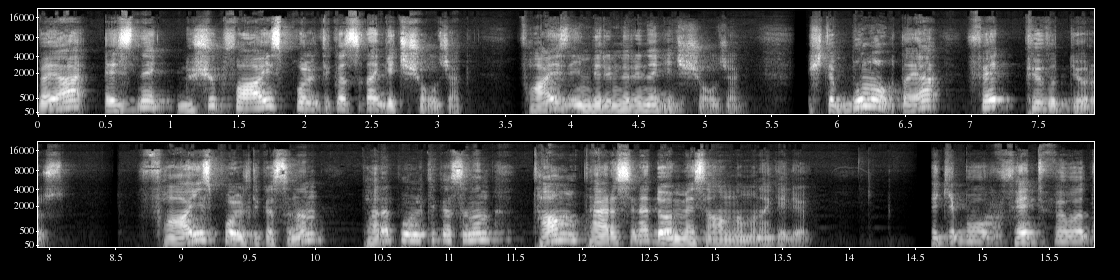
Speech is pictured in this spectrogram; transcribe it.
veya esnek düşük faiz politikasına geçiş olacak. Faiz indirimlerine geçiş olacak. İşte bu noktaya Fed pivot diyoruz. Faiz politikasının para politikasının tam tersine dönmesi anlamına geliyor. Peki bu Fed Pivot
